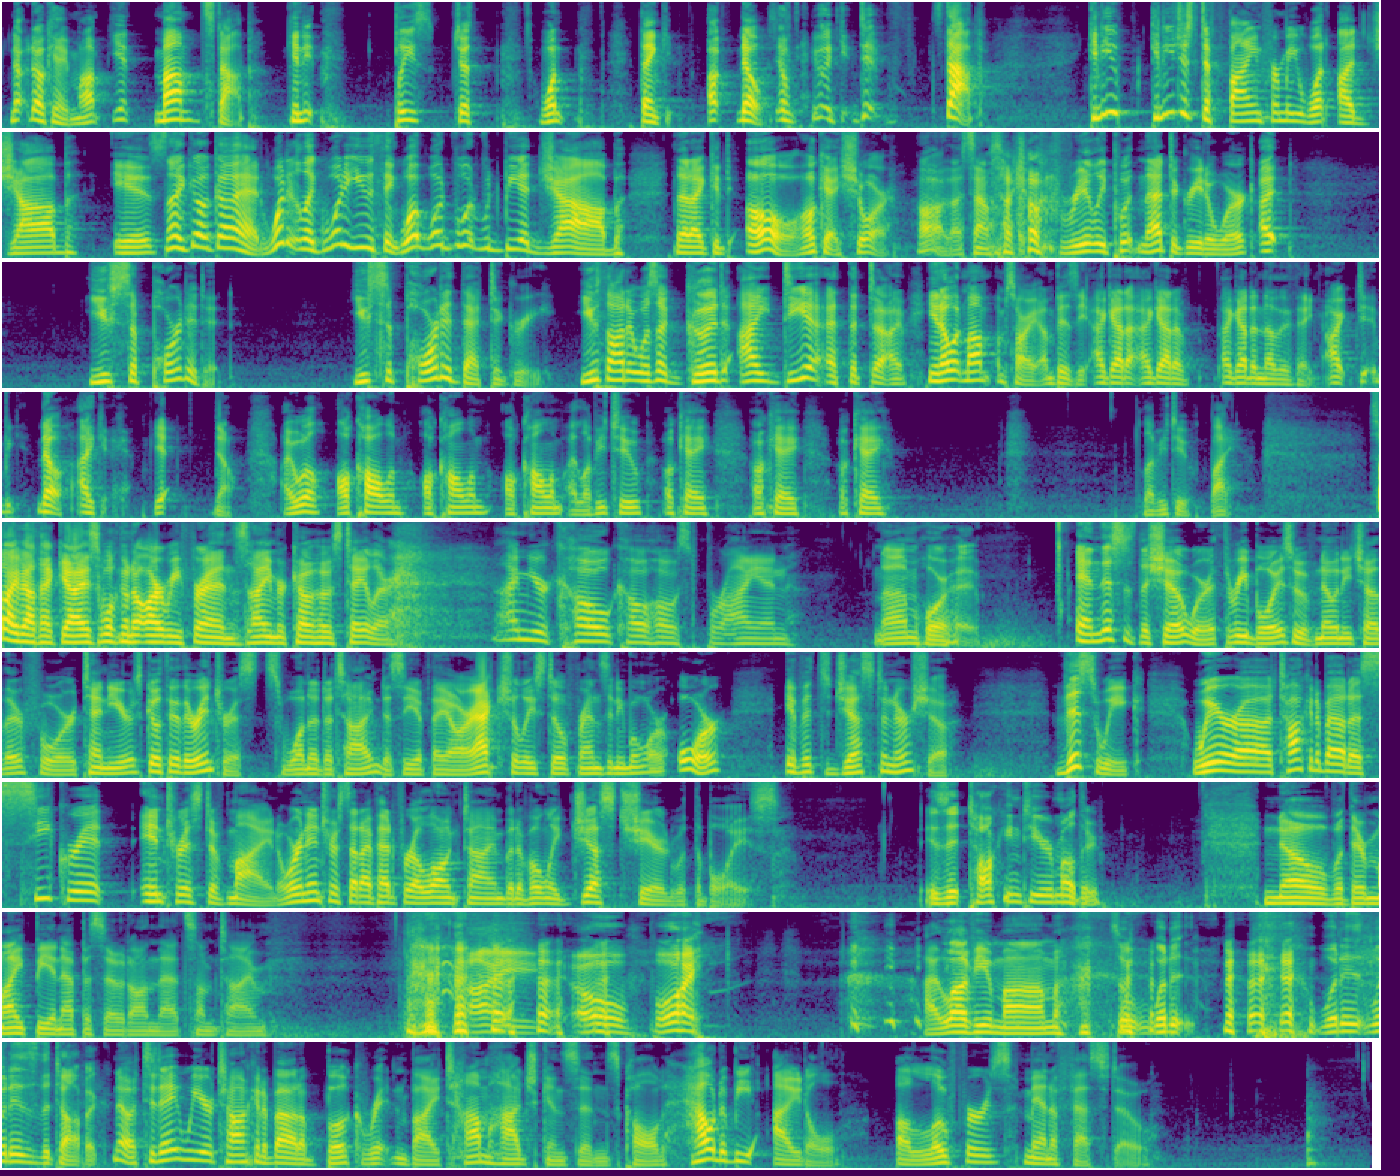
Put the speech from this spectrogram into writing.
no, okay, mom, yeah, mom, stop. Can you please just one? Thank you. Uh, no, stop. Can you can you just define for me what a job is? Like, go go ahead. What like what do you think? What what what would be a job that I could? Oh, okay, sure. Oh, that sounds like I'm really putting that degree to work. I, you supported it. You supported that degree. You thought it was a good idea at the time. You know what, mom? I'm sorry. I'm busy. I gotta. I gotta. I got another thing. I no. I yeah. No. I will. I'll call him. I'll call him. I'll call him. I love you too. Okay. Okay. Okay. Love you too. Bye. Sorry about that, guys. Welcome to Are We Friends? I'm your co-host Taylor, I'm your co co host, Brian. And I'm Jorge. and this is the show where three boys who have known each other for ten years go through their interests one at a time to see if they are actually still friends anymore or if it's just inertia. This week we're uh, talking about a secret interest of mine, or an interest that I've had for a long time but have only just shared with the boys. Is it talking to your mother? No, but there might be an episode on that sometime. I oh boy. I love you, mom. So what what is what is the topic? No, today we are talking about a book written by Tom Hodgkinson's called How to Be Idle, a Loafer's Manifesto.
